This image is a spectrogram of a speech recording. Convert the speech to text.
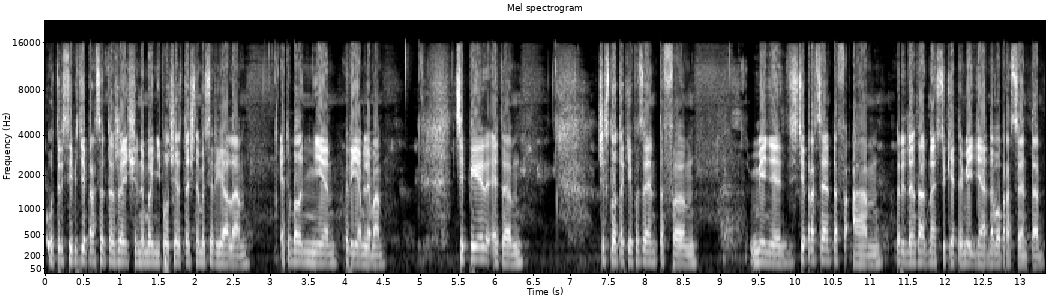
у 35% женщин мы не получали точного материала. Это было неприемлемо. Теперь это число таких пациентов э, менее 10%, а при диагностике это менее 1%.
